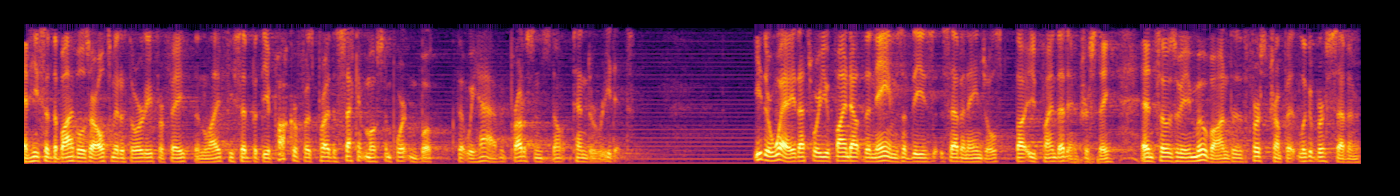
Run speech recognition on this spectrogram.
and he said the Bible is our ultimate authority for faith and life. He said, but the Apocrypha is probably the second most important book that we have, and Protestants don't tend to read it. Either way, that's where you find out the names of these seven angels. Thought you'd find that interesting. And so as we move on to the first trumpet, look at verse 7.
